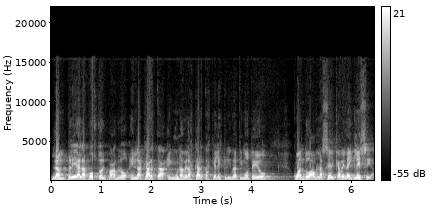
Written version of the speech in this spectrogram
la emplea el apóstol Pablo en la carta, en una de las cartas que le escribe a Timoteo, cuando habla acerca de la iglesia.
